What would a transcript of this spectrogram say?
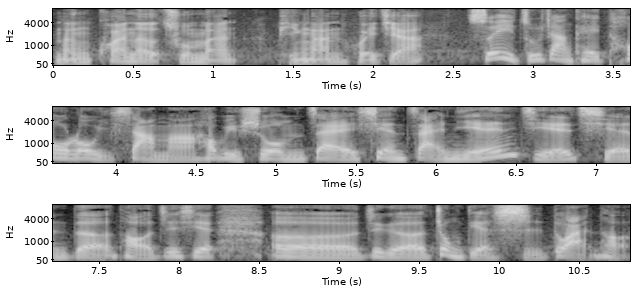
能快乐出门，平安回家。所以组长可以透露一下吗？好比说我们在现在年节前的哈这些呃这个重点时段哈，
